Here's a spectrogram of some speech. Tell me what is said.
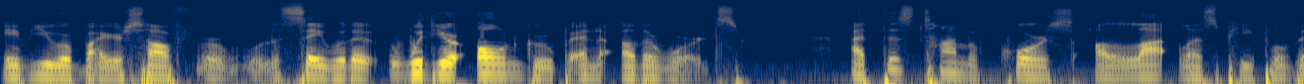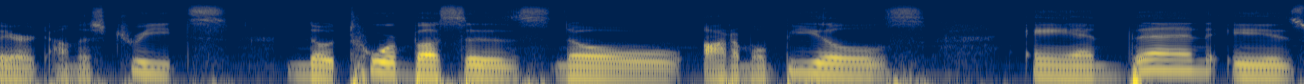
if you were by yourself, or let's say with a, with your own group. In other words, at this time, of course, a lot less people there on the streets. No tour buses, no automobiles. And then is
